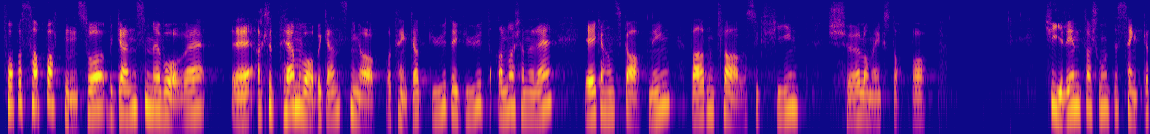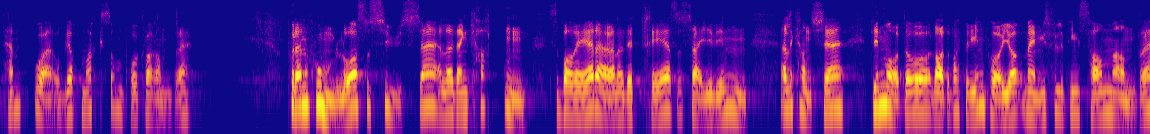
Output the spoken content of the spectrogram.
For på sabbaten så vi våre, eh, aksepterer vi våre begrensninger og tenker at Gud er Gud, anerkjenner det. Jeg er hans skapning. Verden klarer seg fint selv om jeg stopper opp. Hvile invitasjon til å senke tempoet og bli oppmerksom på hverandre på den humla som suser, eller den katten som bare er der, eller det treet som sier vinden. Eller kanskje din måte å lade batterien på, gjøre meningsfulle ting sammen med andre.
